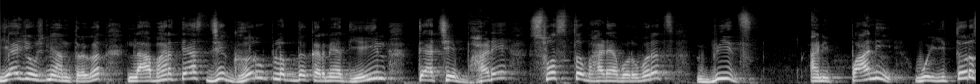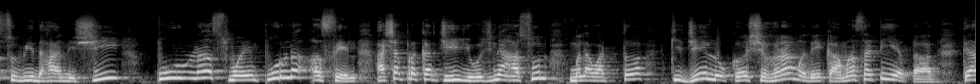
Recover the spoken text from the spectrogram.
या योजनेअंतर्गत लाभार्थ्यास जे घर उपलब्ध करण्यात येईल त्याचे भाडे स्वस्त भाड्याबरोबरच वीज आणि पाणी व इतर सुविधांशी पूर्ण स्वयंपूर्ण असेल अशा प्रकारची ही योजना असून मला वाटतं की जे लोक शहरामध्ये कामासाठी येतात त्या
